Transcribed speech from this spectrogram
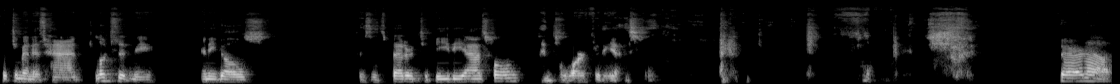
puts them in his hand, looks at me, and he goes, because it's better to be the asshole than to work for the asshole. Fair enough.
